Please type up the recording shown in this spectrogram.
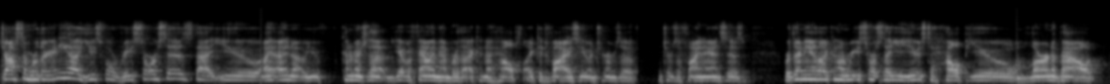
Justin, were there any uh, useful resources that you? I, I know you've kind of mentioned that you have a family member that kind of helps, like advise you in terms of in terms of finances. Were there any other kind of resources that you use to help you learn about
